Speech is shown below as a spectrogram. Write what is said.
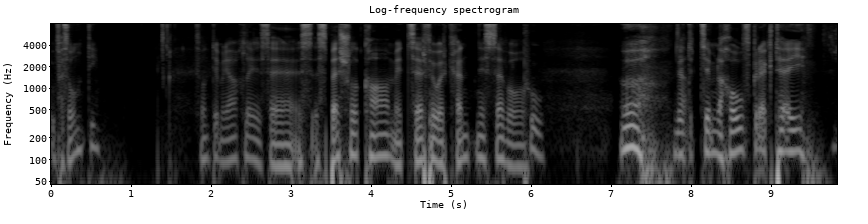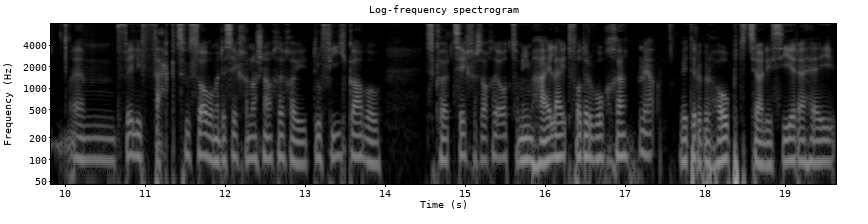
auf den Sonntag. Sonntag haben wir ja auch ein, bisschen ein, ein, Special gehabt mit sehr vielen Erkenntnissen, die oh, Ja. ziemlich aufgeregt haben. Ähm, viele Facts und so, wo wir da sicher noch schnell ein drauf eingehen können, weil es gehört sicher so ein bisschen auch zu meinem Highlight von der Woche. Ja. Wieder überhaupt zu realisieren, hey,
